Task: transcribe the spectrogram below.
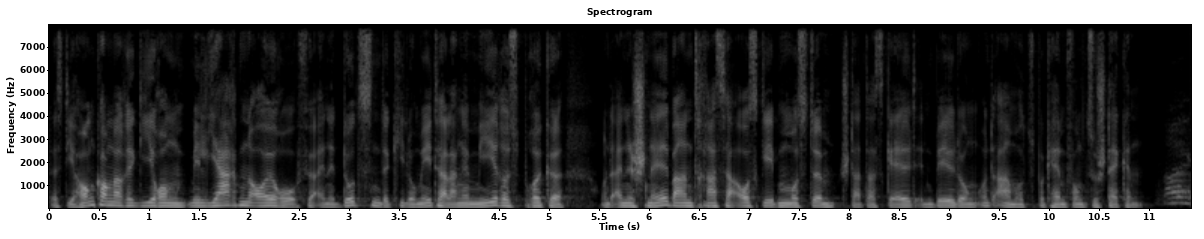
dass die Hongkonger Regierung Milliarden Euro für eine Dutzende Kilometer lange Meeresbrücke und eine Schnellbahntrasse ausgeben musste, statt das Geld in Bildung und Armutsbekämpfung zu stecken. Hi,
